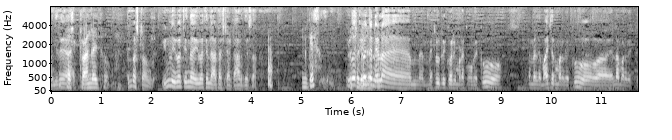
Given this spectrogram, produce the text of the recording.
ಬಂದಿದೆ ಸ್ಟ್ರಾಂಗ್ ಆಯ್ತು. ತುಂಬಾ ಸ್ಟ್ರಾಂಗ್ ಇನ್ನು ಇವತ್ತಿಂದ ಇವತ್ತಿಂದ ಆಟ ಸ್ಟಾರ್ಟ್ ಆರು ದಿವಸ. ಇವತ್ತನ್ನೆಲ್ಲ ಮೆಟಲ್ ರಿಕವರಿ ಮಾಡಕ್ ಹೋಗ್ಬೇಕು ಆಮೇಲೆ ಮಾಜರ್ ಮಾಡ್ಬೇಕು ಎಲ್ಲ ಮಾಡ್ಬೇಕು.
